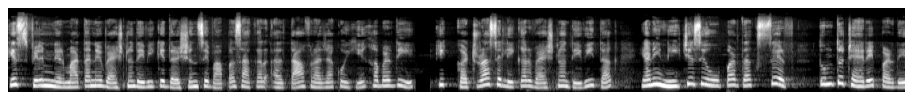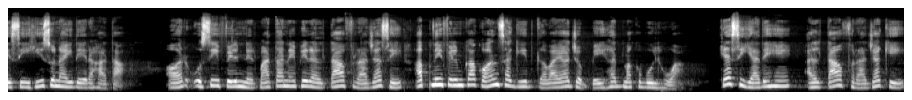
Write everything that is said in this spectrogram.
किस फ़िल्म निर्माता ने वैष्णो देवी के दर्शन से वापस आकर अल्ताफ राजा को ये खबर दी कि कटरा से लेकर वैष्णो देवी तक, यानी नीचे से ऊपर तक सिर्फ़ तुम तो ठहरे परदेसी ही सुनाई दे रहा था। और उसी फ़िल्म निर्माता ने फिर अल्ताफ राजा से अपनी फ़िल्म का कौन सा गीत गवाया जो बेहद मकबूल हुआ? कैसी यादें हैं अल्ताफ राजा की,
